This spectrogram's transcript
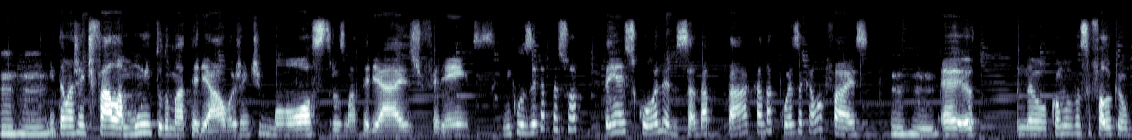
Uhum. Então a gente fala muito do material, a gente mostra os materiais diferentes. Inclusive a pessoa tem a escolha de se adaptar a cada coisa que ela faz. Uhum. É, eu, como você falou que eu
